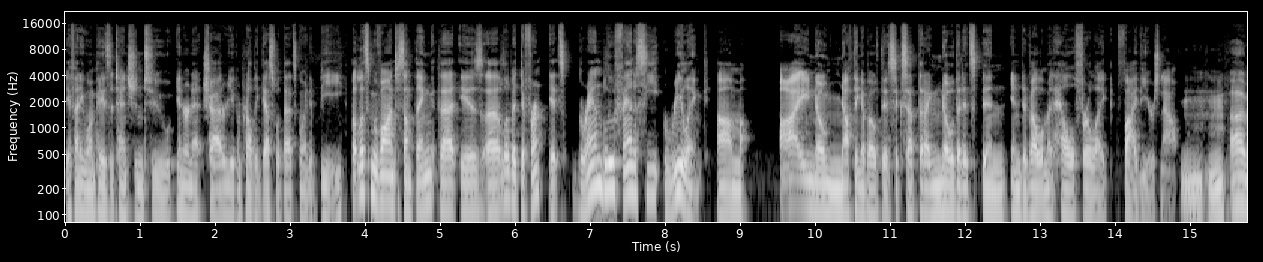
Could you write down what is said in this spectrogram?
if anyone pays attention to internet chatter, you can probably guess what that's going to be. But let's move on to something that is a little bit different. It's Granblue Fantasy Relink. Um, I know nothing about this except that I know that it's been in development hell for like five years now. Mm-hmm. Uh,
